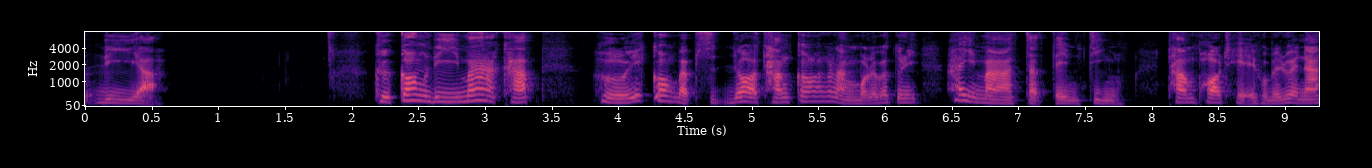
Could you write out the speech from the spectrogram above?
ตรดีอะ คือกล้องดีมากครับ เฮ้ยกล้องแบบสุดยอดทั้งกล้องหลังบอกเลยว่าตัวนี้ให้มาจัดเต็มจริงทำพอเทผมได้ด้วยนะ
